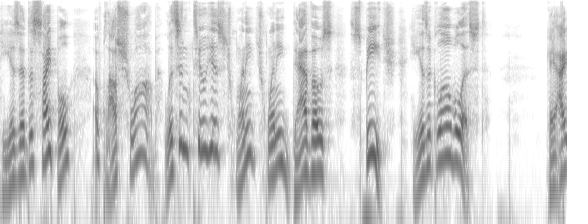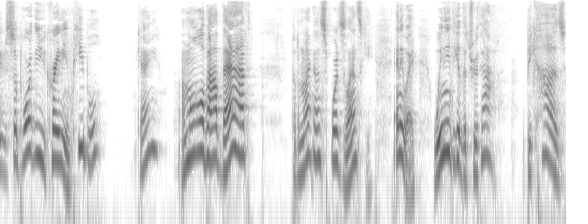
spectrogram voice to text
He is a disciple of Klaus Schwab. Listen to his 2020 Davos speech. He is a globalist. Okay, I support the Ukrainian people. Okay, I'm all about that, but I'm not going to support Zelensky. Anyway, we need to get the truth out because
